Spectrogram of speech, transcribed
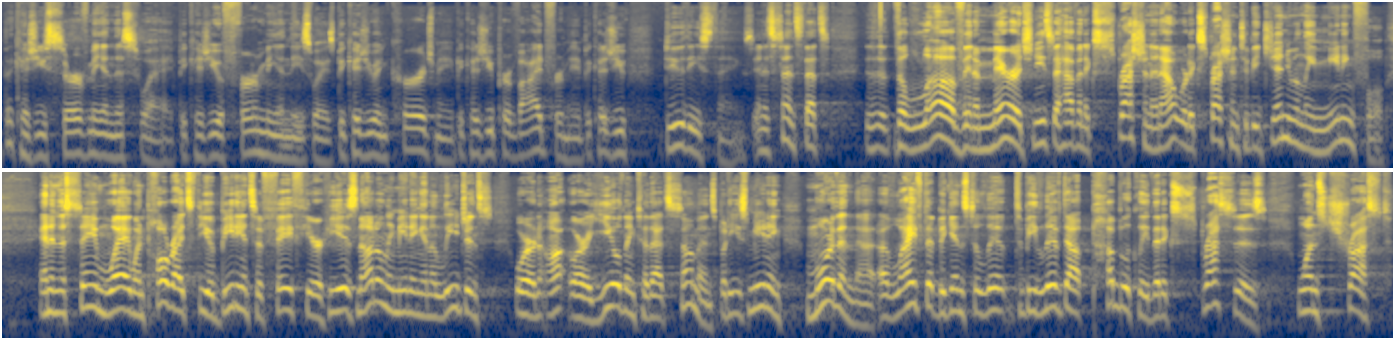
because you serve me in this way, because you affirm me in these ways, because you encourage me, because you provide for me, because you do these things. In a sense, that's the, the love in a marriage needs to have an expression, an outward expression to be genuinely meaningful. And in the same way, when Paul writes the obedience of faith here, he is not only meaning an allegiance or, an, or a yielding to that summons, but he's meaning more than that a life that begins to, live, to be lived out publicly, that expresses one's trust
